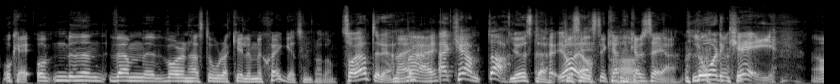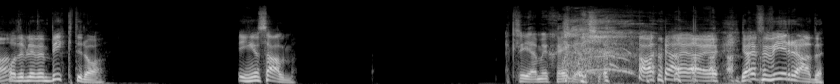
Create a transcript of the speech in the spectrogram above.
Okej, och men vem var den här stora killen med skägget som du pratade om? Sa jag inte det? Nej. Nej. Äh, Kenta. Just det, Ja, precis. ja. Det kan du Ja. kanske säga. Lord K. Ja. Och det blev en bikt idag. Ingen psalm. Jag kliar mig i skägget. Ja, ja, ja, ja. Jag är förvirrad.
